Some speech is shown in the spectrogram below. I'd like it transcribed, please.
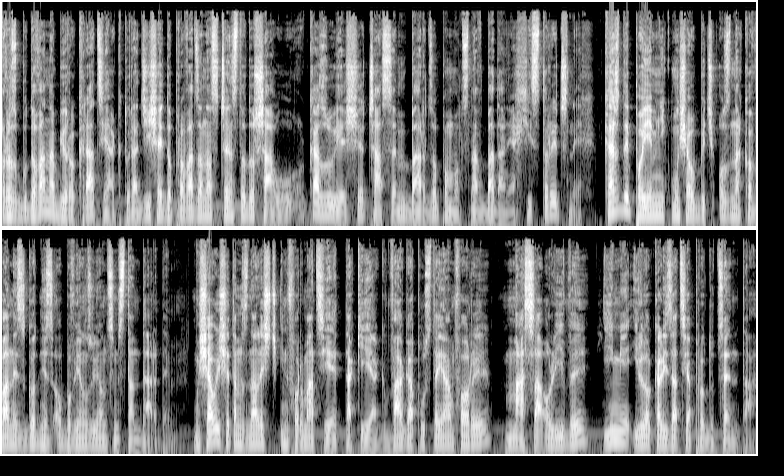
Rozbudowana biurokracja, która dzisiaj doprowadza nas często do szału, okazuje się czasem bardzo pomocna w badaniach historycznych. Każdy pojemnik musiał być oznakowany zgodnie z obowiązującym standardem. Musiały się tam znaleźć informacje takie jak waga pustej amfory, masa oliwy, imię i lokalizacja producenta.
